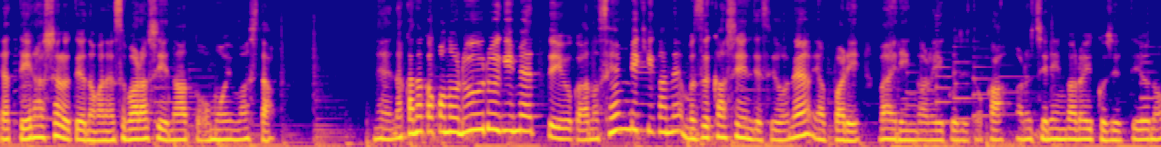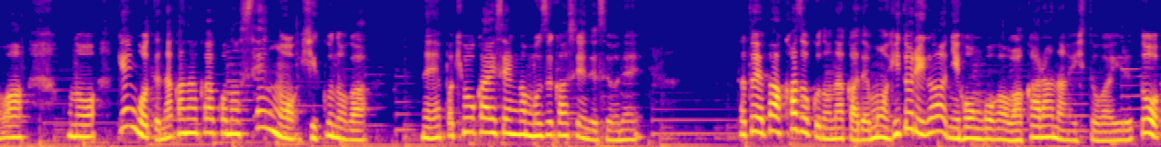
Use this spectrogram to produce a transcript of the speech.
やっていらっしゃるっていうのがね素晴らしいなと思いました。ね、なかなかこのルール決めっていうかあの線引きがね難しいんですよね。やっぱりバイリンガル育児とかマルチリンガル育児っていうのはこの言語ってなかなかこの線を引くのがねやっぱ境界線が難しいんですよね。例えば家族の中でも1人が日本語がわからない人がいると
